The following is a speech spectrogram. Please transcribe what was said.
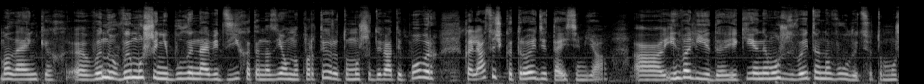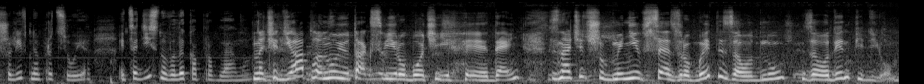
маленьких. Е, Вимушені були навіть з'їхати на зйомну квартиру, тому що 9 поверх, колясочка, троє дітей, сім'я. Е, Інваліди, які не можуть вийти на вулицю, тому що ліфт не працює. І це дійсно велика проблема. Значить, я планую так свій робочий день, значить, щоб мені все зробити за одну за один підйом.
